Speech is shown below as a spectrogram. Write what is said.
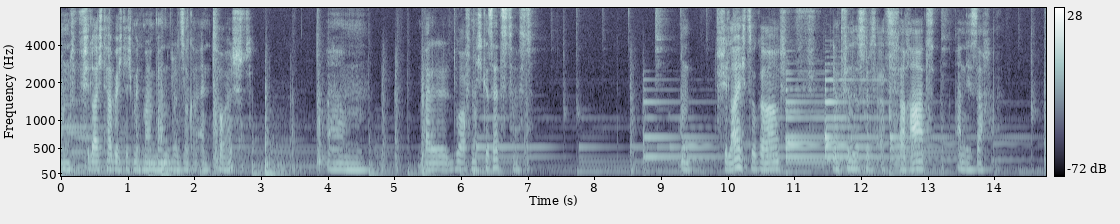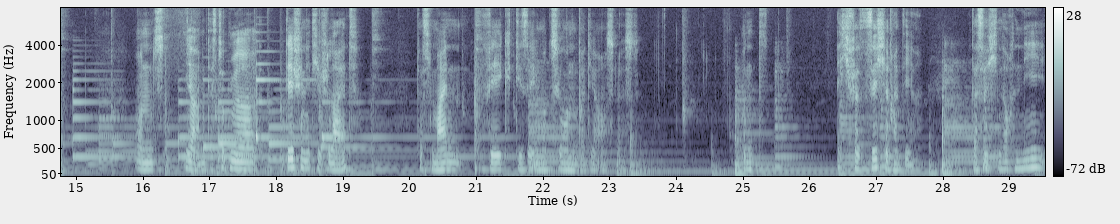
Und vielleicht habe ich dich mit meinem Wandel sogar enttäuscht, ähm, weil du auf mich gesetzt hast. Und vielleicht sogar empfindest du es als Verrat an die Sache. Und ja, das tut mir definitiv leid, dass mein Weg diese Emotionen bei dir auslöst. Und ich versichere dir, dass ich noch nie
